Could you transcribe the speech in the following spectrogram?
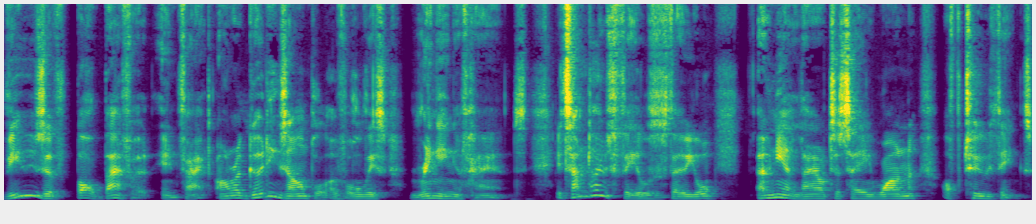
Views of Bob Baffert, in fact, are a good example of all this wringing of hands. It sometimes feels as though you're only allowed to say one of two things.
